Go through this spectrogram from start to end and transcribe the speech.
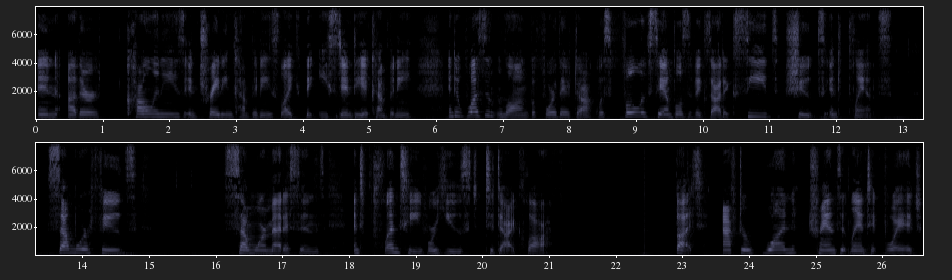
in other colonies and trading companies like the East India Company, and it wasn't long before their dock was full of samples of exotic seeds, shoots, and plants. Some were foods, some were medicines, and plenty were used to dye cloth. But after one transatlantic voyage,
